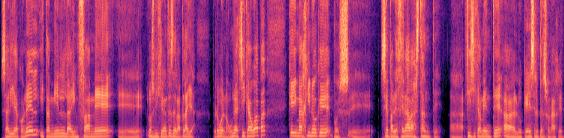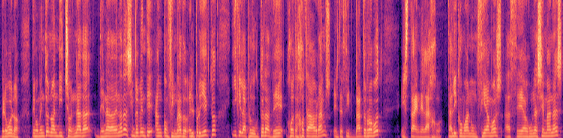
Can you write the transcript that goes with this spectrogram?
salía con él, y también la infame eh, Los Vigilantes de la Playa. Pero bueno, una chica guapa que imagino que pues, eh, se parecerá bastante físicamente a lo que es el personaje. Pero bueno, de momento no han dicho nada de nada de nada, simplemente han confirmado el proyecto y que la productora de JJ Abrams, es decir, Bad Robot, está en el ajo, tal y como anunciamos hace algunas semanas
